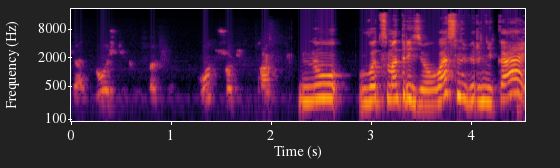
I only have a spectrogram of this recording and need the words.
диагностика и так далее. Вот, собственно. Ну, вот смотрите, у вас наверняка,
